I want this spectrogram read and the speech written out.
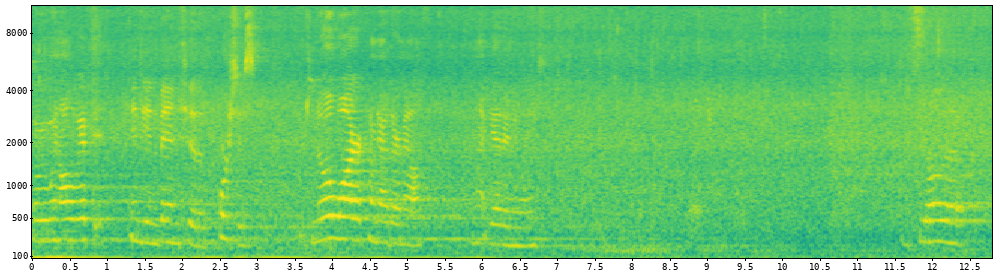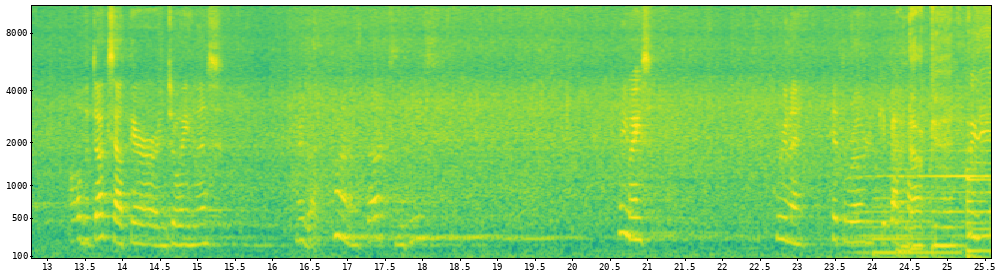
So we went all the way up to Indian Bend to the horses. There's no water coming out of their mouth. Not yet, anyways. See all the all the ducks out there are enjoying this. There's a ton of ducks and geese. Anyways, we're gonna hit the road and get back home.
